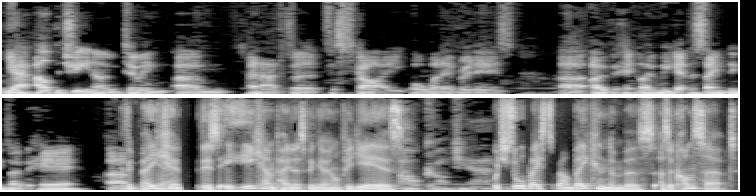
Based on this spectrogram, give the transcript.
yeah, Al Pacino doing um, an advert for Sky or whatever it is uh, over here. Like we get the same things over here. Um, bacon, this EE campaign that's been going on for years, Oh god, yeah. which is all based around bacon numbers as a concept.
